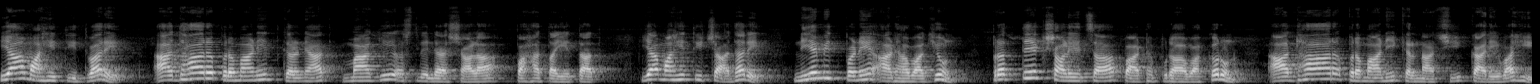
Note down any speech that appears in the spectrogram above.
या माहितीद्वारे आधार प्रमाणित करण्यात मागे असलेल्या शाळा पाहता येतात. या माहितीच्या आधारे नियमितपणे आढावा घेऊन प्रत्येक शाळेचा पाठपुरावा करून आधार प्रमाणीकरणाची कार्यवाही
